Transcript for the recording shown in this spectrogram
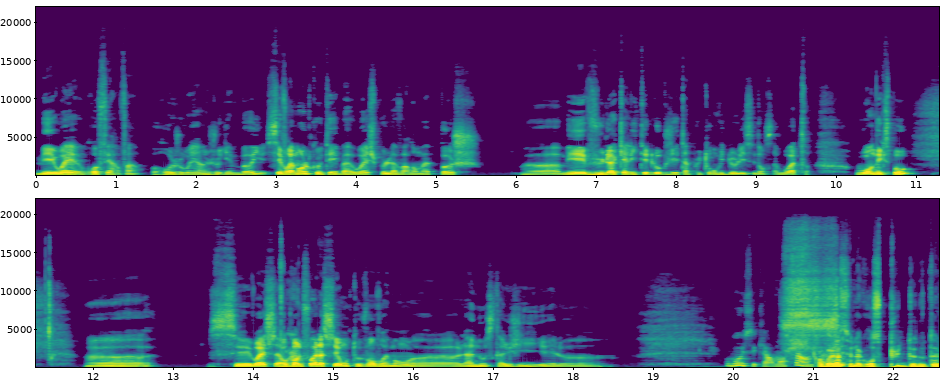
mais ouais, refaire enfin rejouer un jeu Game Boy, c'est vraiment le côté bah ouais, je peux l'avoir dans ma poche. Euh, mais vu la qualité de l'objet, t'as plutôt envie de le laisser dans sa boîte ou en expo. Euh, c'est ouais, c'est encore Ouais. une fois là, c'est on te vend vraiment euh, la nostalgie et le Oui, c'est clairement ça. hein, Oh bah là C'est- c'est la grosse pute de Notel.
